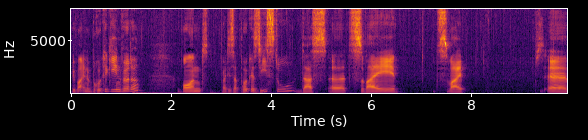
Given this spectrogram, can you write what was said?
über eine Brücke gehen würde. Und bei dieser Brücke siehst du, dass äh, zwei, zwei äh,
